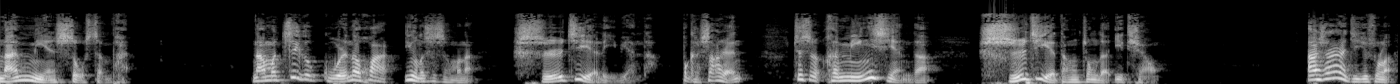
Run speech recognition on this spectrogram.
难免受审判。那么这个古人的话用的是什么呢？十诫里边的不可杀人。这是很明显的十诫当中的一条。二十二节就说了：“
